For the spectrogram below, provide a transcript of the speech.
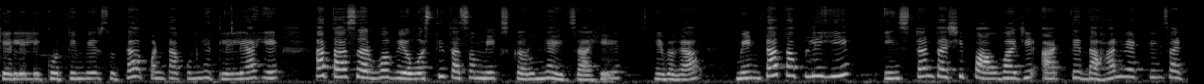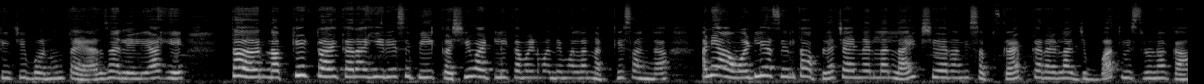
केलेली कोथिंबीर सुद्धा आपण टाकून घेतलेली आहे. आता सर्व व्यवस्थित असं मिक्स करून घ्यायचं आहे. हे बघा मिनिटात आपली ही इन्स्टंट अशी पावभाजी आठ ते दहा व्यक्तींसाठीची बनवून तयार झालेली आहे. तर नक्की ट्राय करा ही रेसिपी कशी वाटली कमेंटमध्ये मला नक्की सांगा. आणि आवडली असेल तर आपल्या चॅनलला लाईक शेअर आणि सबस्क्राईब करायला अजिबात विसरू नका.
